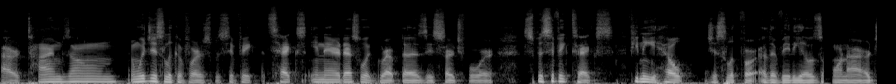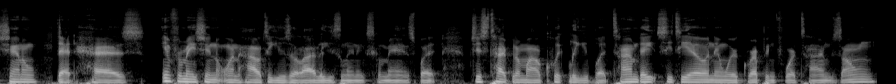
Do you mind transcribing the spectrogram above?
our time zone and we're just looking for a specific text in there. That's what grep does is search for specific text. If you need help, just look for other videos on our channel that has information on how to use a lot of these Linux commands, but just typing them out quickly. But timedatectl, and then we're grepping for time zone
